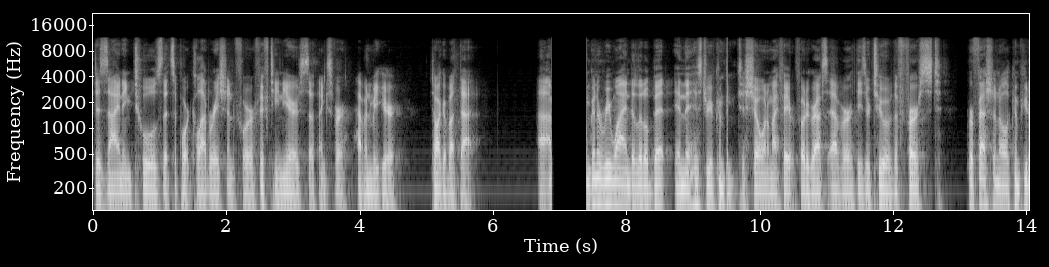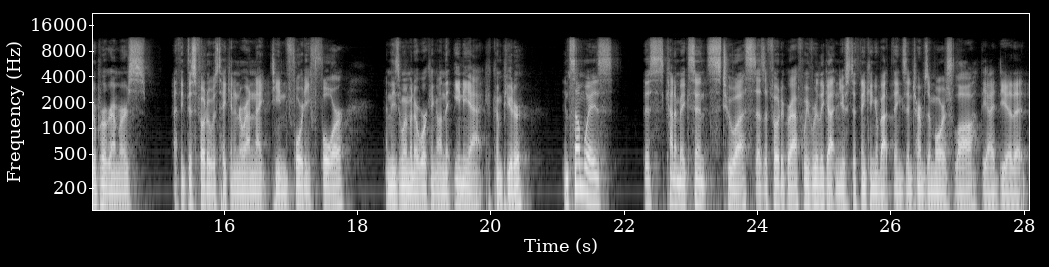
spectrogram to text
designing tools that support collaboration for 15 years. So thanks for having me here to talk about that. I'm going to rewind a little bit in the history of computing to show one of my favorite photographs ever. These are two of the first professional computer programmers. I think this photo was taken in around 1944, and these women are working on the ENIAC computer. In some ways, this kind of makes sense to us as a photograph. We've really gotten used to thinking about things in terms of Moore's law, the idea that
